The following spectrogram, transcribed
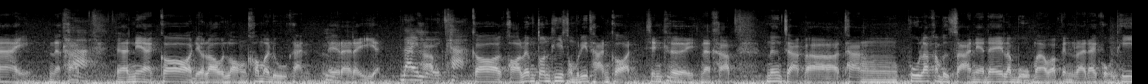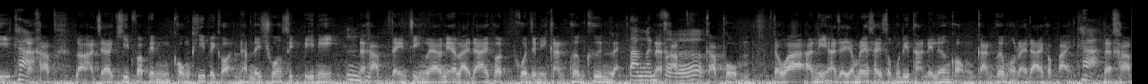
ง่ายนะครับค่ะดังนั้นเนี่ยก็เดี๋ยวเราลองเข้ามาดูกันในรายละเอียดได้นะคเลรับยค่ะก็ขอเริ่มต้นที่สมมติฐานก่อน เช่นเคยนะครับเนื่องจากอ่าทางผู้รับคำปรึกษาเนี่ยได้ระบุมาว่าเป็นรายได้คงที่ค่ะนะครับเราอาจจะคิดว่าเป็นคงที่ไปก่อนนะครับในช่วง 10 ปีนี้อืมนะครับแต่จริงๆแล้วเนี่ยรายได้ก็ควรจะมีการเพิ่มขึ้นแหละตามเงินนะครัเฟ้อครับผมแต่ว่าอันนี้อาจจะยังไม่ได้ใส่สมมติฐานในเรื่องของการเพิ่มของรายได้เข้าไปค่ะนะครับ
